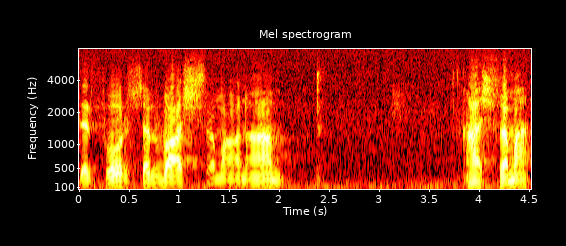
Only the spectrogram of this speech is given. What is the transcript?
therefore, sarvashramanam, ashrama.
